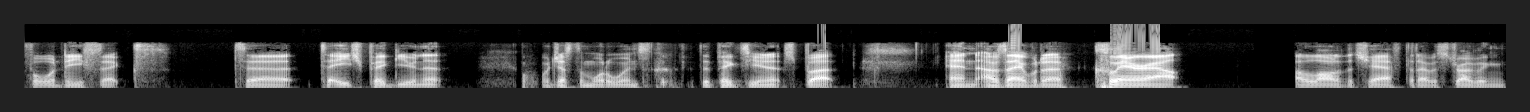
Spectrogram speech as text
four d6 to to each pig unit, or just the mortal wounds, the, the pigs units. But and I was able to clear out a lot of the chaff that I was struggling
